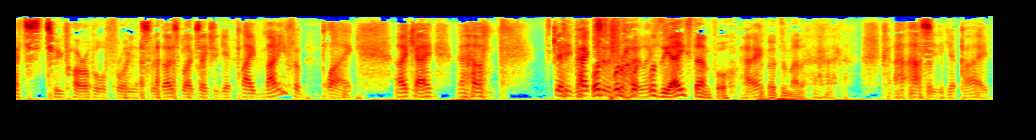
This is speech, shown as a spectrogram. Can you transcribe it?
that's too horrible a Freudian slip. Those blokes actually get paid money for playing. Okay. Um, getting back What's, to the what- League. what's the A stand for? Hey? Doesn't matter. Ask you to get paid.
